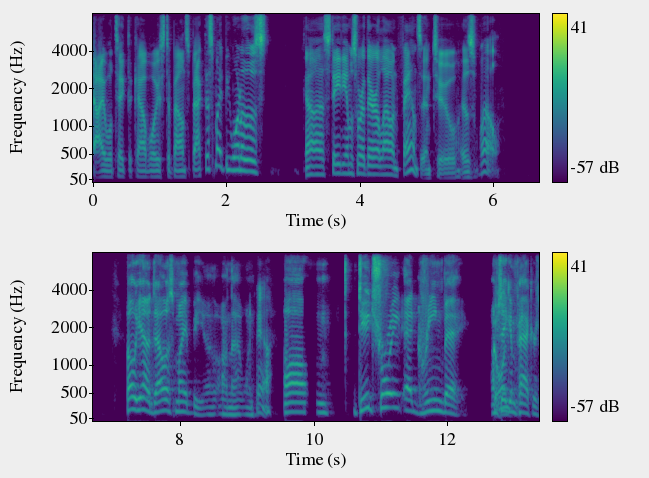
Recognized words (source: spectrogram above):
I will take the Cowboys to bounce back. This might be one of those uh, stadiums where they're allowing fans into as well. Oh yeah, Dallas might be uh, on that one. Yeah. Um, Detroit at Green Bay. I'm Going, taking Packers.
